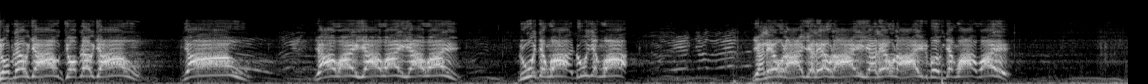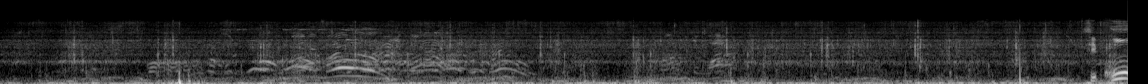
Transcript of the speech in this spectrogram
จบแล้วยาว จบแล้วยาว ยาว ยาวไว้ ยาวไว้ ยาวไว้ ดูจังหวะ ดูจังหวะ อย่าเร็วไหลอย่าเร็วไหลอย่าเร็วไหลเบิ่งจังหวะไว้สิบคู่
